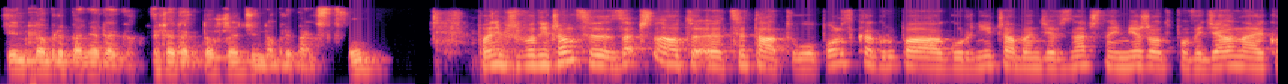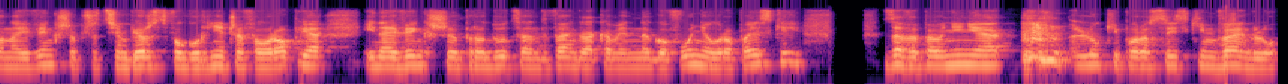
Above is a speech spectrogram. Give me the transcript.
Dzień dobry Panie redaktorze, dzień dobry Państwu. Panie Przewodniczący, zacznę od e, cytatu. Polska Grupa Górnicza będzie w znacznej mierze odpowiedzialna jako największe przedsiębiorstwo górnicze w Europie i największy producent węgla kamiennego w Unii Europejskiej za wypełnienie luki po rosyjskim węglu.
